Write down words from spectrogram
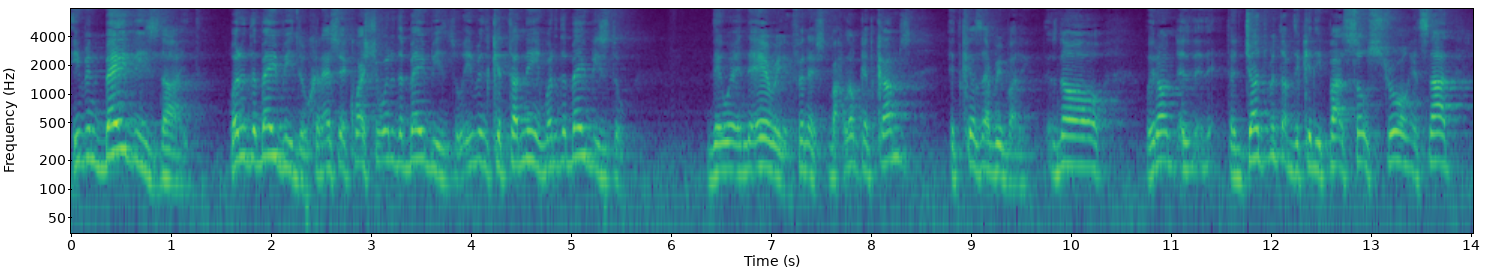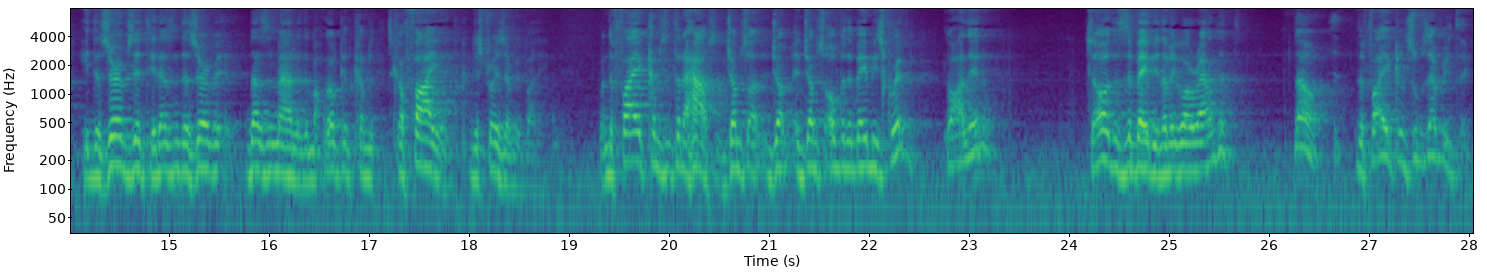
Even babies died. What did the baby do? Can I ask you a question? What did the babies do? Even Kitanim, what did the babies do? They were in the area, finished. Mahloket comes, it kills everybody. There's no, we don't, the judgment of the Kilipah is so strong, it's not, he deserves it, he doesn't deserve it, doesn't matter. The Mahloket comes, it's like a fire, it destroys everybody. When the fire comes into the house, it jumps, on, jump, it jumps over the baby's crib, lo alenu. So, oh, this is a baby, let me go around it? No, the fire consumes everything.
